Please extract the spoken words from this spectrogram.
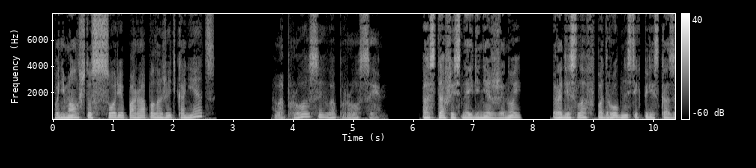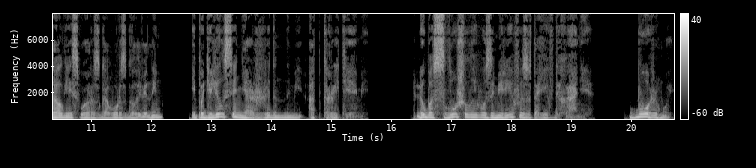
Понимал, что ссоре пора положить конец? Вопросы, вопросы. Оставшись наедине с женой, Радислав в подробностях пересказал ей свой разговор с Головиным и поделился неожиданными открытиями. Люба слушала его, замерев и затаив дыхание. — Боже мой!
